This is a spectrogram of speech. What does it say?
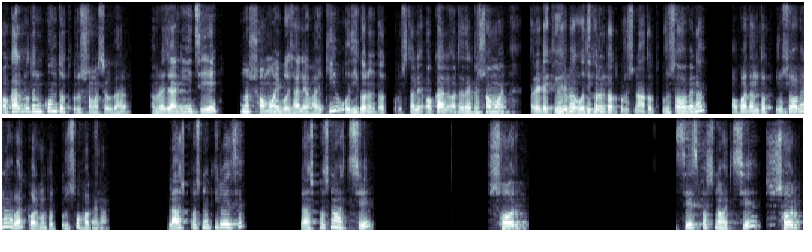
অকাল বোধন কোন তৎপুরুষ সমাসের উদাহরণ? আমরা জানি যে কোনো সময় বোঝালে হয় কি? অধিকরণ তৎপুরুষ। তাহলে অকাল অর্থাৎ একটা সময়, তাহলে এটা কি হয়ে যাবে? অধিকরণ তৎপুরুষ, না তৎপুরুষও হবে না, অপাদান তৎপুরুষও হবে না, আবার কর্ম তৎপুরুষও হবে না। লাস্ট প্রশ্ন কি রয়েছে? লাস্ট প্রশ্ন হচ্ছে সর্প, শেষ প্রশ্ন হচ্ছে সর্প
